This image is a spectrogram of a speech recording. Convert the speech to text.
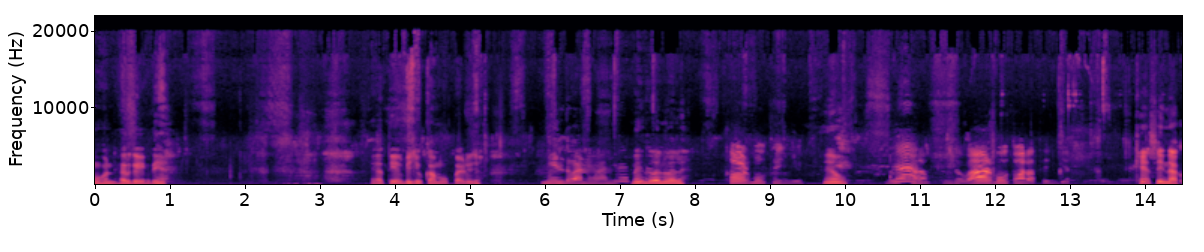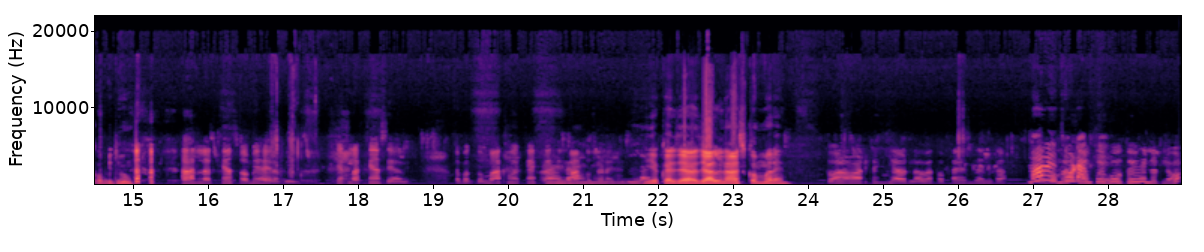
મોહન હરગાયું ત્યાં. અત્યારે બીજું કામ ઉપાડ્યું છે નીંદવાનું હાલે. નહીં દવાનું વાલે ખડ બહુ થઈ ગયું. એવું? જો વાળ બહુ તોરા થઈ ગયા. ખેંચી નાખો બીજું હારલા ખેંચવા બેહાયરા બી કેટલા ખેંચે આવે લગભગ તો માથું ખેંચી માથું ચડાવી એક જાલ ને કમ મરે ને? તોરા વાળ થઈ ગયા એટલે હવે તો થઈ જ જાય ને કા. હમણાં શેમ્પુ બહુ થયું ને એટલે હો.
